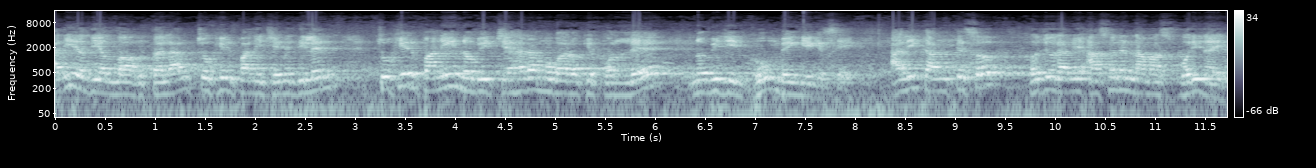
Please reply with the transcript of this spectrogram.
আলী রদি আল্লাহ চোখের পানি ছেড়ে দিলেন চোখের পানি নবীর চেহারা মুবারকে পড়লে নবীজির ঘুম ভেঙে গেছে। আলী কানতেছ, হজুর, আমি আসরের নামাজ পড়ি নাই।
